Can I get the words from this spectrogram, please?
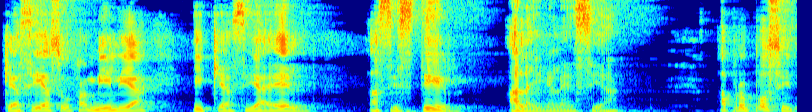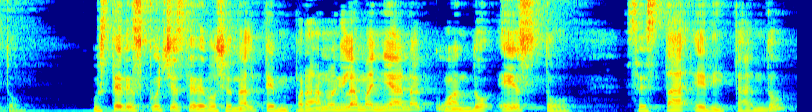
que hacía su familia y que hacía él, asistir a la iglesia. A propósito, usted escucha este devocional temprano en la mañana cuando esto se está editando.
